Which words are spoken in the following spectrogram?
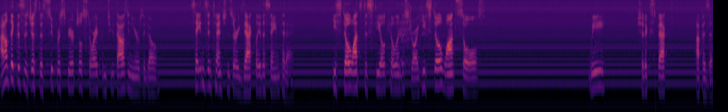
I don't think this is just a super spiritual story from 2,000 years ago. Satan's intentions are exactly the same today. He still wants to steal, kill, and destroy. He still wants souls. We should expect opposition.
